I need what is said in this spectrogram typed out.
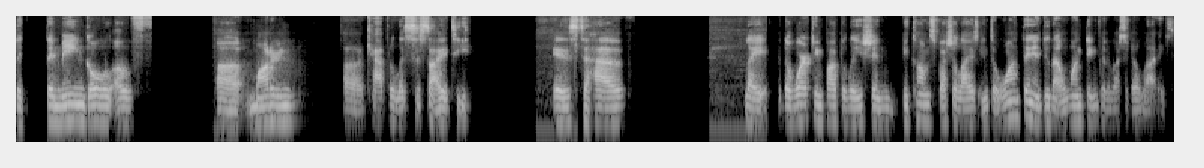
the, the main goal of uh modern uh capitalist society is to have like the working population become specialized into one thing and do that one thing for the rest of their lives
